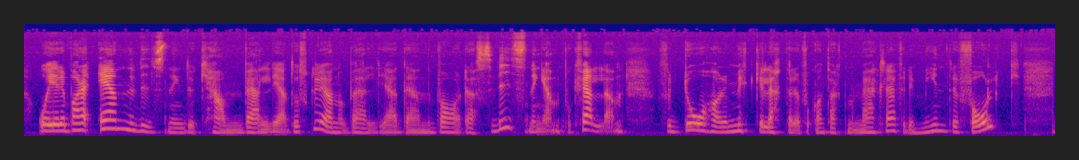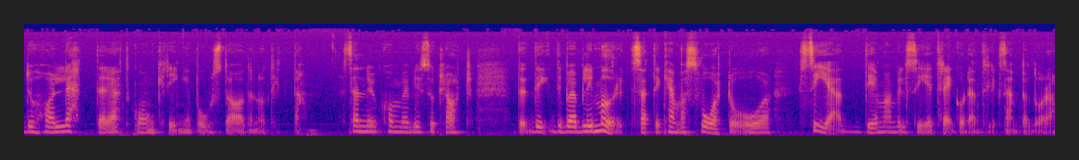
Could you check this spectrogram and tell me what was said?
Och är det bara en visning du kan välja då skulle jag nog välja den vardagsvisningen på kvällen. För då har du mycket lättare att få kontakt med mäklaren för det är mindre folk. Du har lättare att gå omkring i bostaden och titta. Sen nu kommer vi såklart, det, det börjar bli mörkt så att det kan vara svårt att se det man vill se i trädgården till exempel. Då, då.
